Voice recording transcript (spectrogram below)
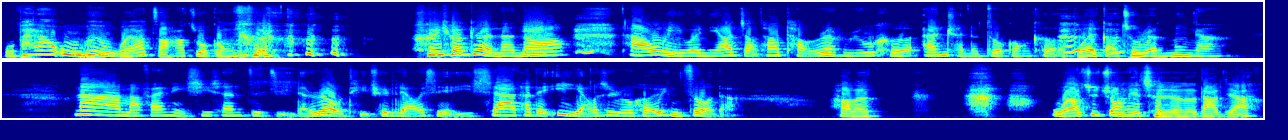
我怕他误会我要找他做功课。很 有可能哦，他误以为你要找他讨论如何安全的做功课，不会搞出人命啊。那麻烦你牺牲自己的肉体去了解一下他的疫苗是如何运作的。好了，我要去壮烈成人了，大家。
